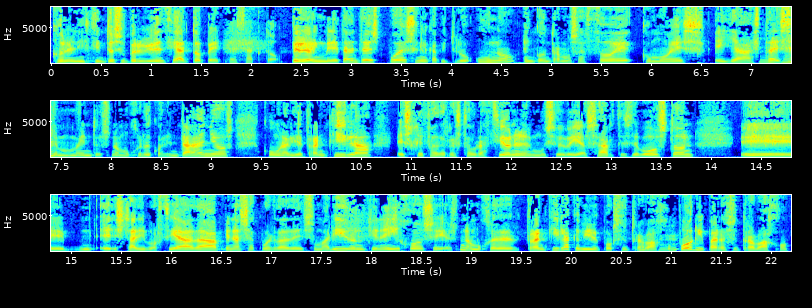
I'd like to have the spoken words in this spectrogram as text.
con el instinto de supervivencia a tope. Exacto. Pero inmediatamente después, en el capítulo 1, encontramos a Zoe como es ella hasta ese momento. Es una mujer de 40 años, con una vida tranquila, es jefa de restauración en el Museo de Bellas Artes de Boston, eh, está divorciada, apenas se acuerda de su marido, no tiene hijos, es una mujer tranquila que vive por su trabajo, por y para su trabajo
